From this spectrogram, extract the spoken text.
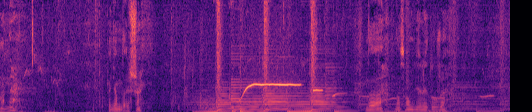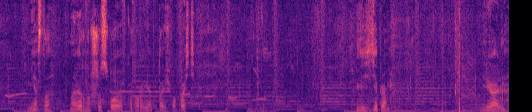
Ладно. Пойдем дальше. Да, на самом деле это уже место, наверное, шестое, в которое я пытаюсь попасть. Везде прям нереально.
